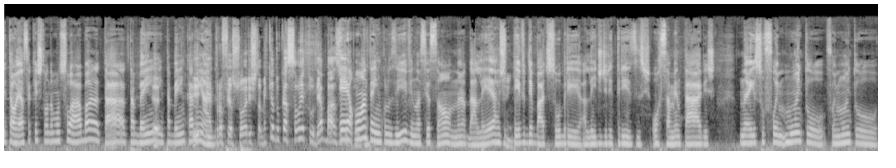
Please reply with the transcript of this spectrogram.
Então, essa questão da Monsoaba tá, tá, bem, É. tá bem E, encaminhada. e professores também, que educação é tudo, é a base É, tudo. ontem, inclusive, na sessão né, da LERJ, Sim. teve o debate sobre a lei de diretrizes orçamentárias. Né, isso foi muito, foi muito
